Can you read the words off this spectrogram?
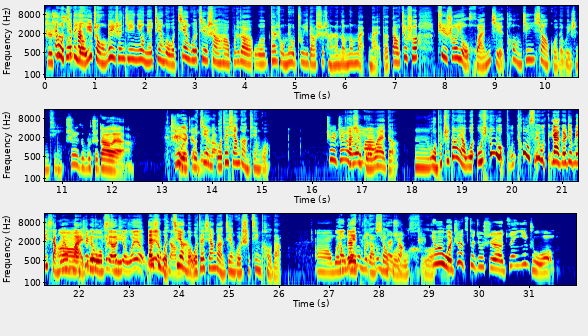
只是我记得有一种卫生巾，你有没有见过？我见过介绍哈，不知道我，但是我没有注意到市场上能不能买买得到。就说据说有缓解痛经效果的卫生巾，这个不知道哎。这个我我见我在香港见过。这真它是国外的，嗯，我不知道呀，我我因为我不痛，所以我压根就没想过要买这个东西。我不了解，我也，但是我见过，我在香港见过是进口的。嗯，我应该用不到效果如何，因为我这次就是遵医嘱，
